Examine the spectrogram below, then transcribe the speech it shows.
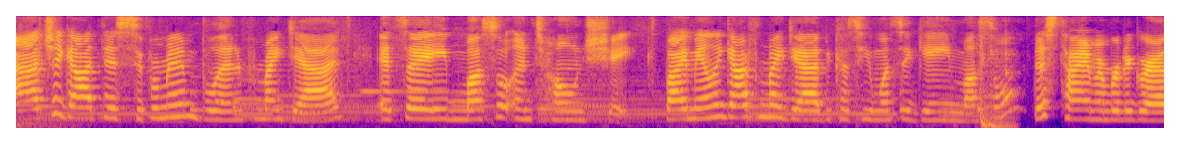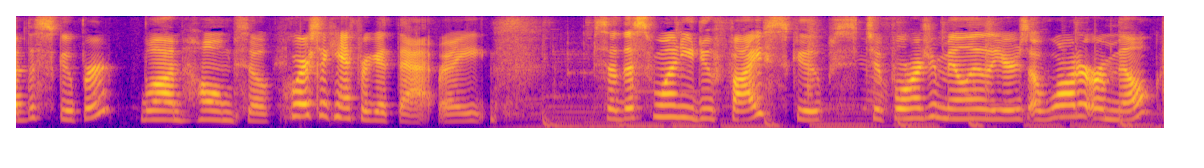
I actually got this Superman blend from my dad. It's a muscle and tone shake. But I mainly got it from my dad because he wants to gain muscle. This time, I remember to grab the scooper. Well, I'm home, so of course I can't forget that, right? So this one, you do five scoops to 400 milliliters of water or milk.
